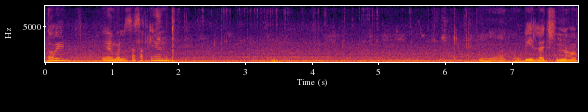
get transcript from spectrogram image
Tawid. Ayan, walang sasakyan. Ang village na.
